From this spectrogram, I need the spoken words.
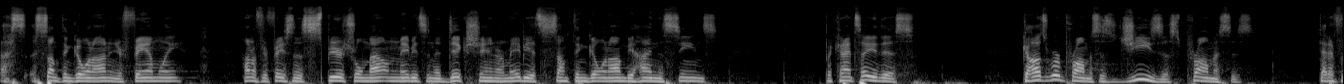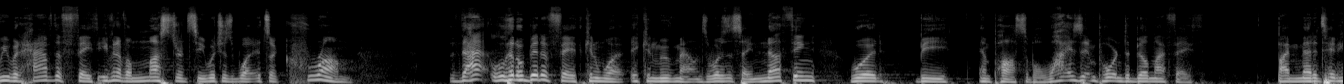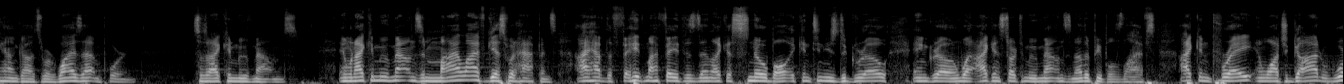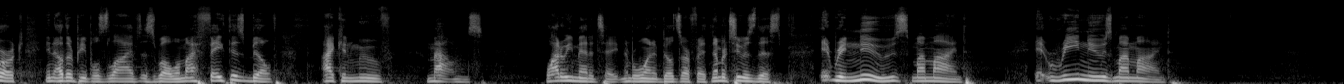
a, something going on in your family. I don't know if you're facing a spiritual mountain. Maybe it's an addiction, or maybe it's something going on behind the scenes. But can I tell you this? God's word promises, Jesus promises, that if we would have the faith, even of a mustard seed, which is what? It's a crumb. That little bit of faith can what? It can move mountains. What does it say? Nothing would be impossible. Why is it important to build my faith? By meditating on God's word. Why is that important? so that I can move mountains. And when I can move mountains in my life, guess what happens? I have the faith. My faith is then like a snowball. It continues to grow and grow. And what? I can start to move mountains in other people's lives. I can pray and watch God work in other people's lives as well. When my faith is built, I can move mountains. Why do we meditate? Number one, it builds our faith. Number two is this it renews my mind. It renews my mind.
